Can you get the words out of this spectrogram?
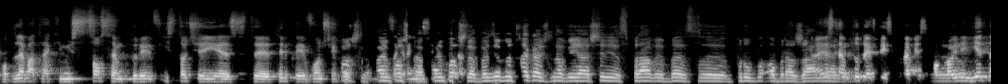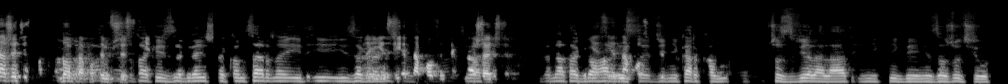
podlewa to jakimś sosem, który w istocie jest e, tylko i wyłącznie pośle, panie, pośle, panie pośle, będziemy czekać na wyjaśnienie sprawy bez e, prób obrażania. Ja jestem tutaj w tej sprawie spokojny. Jedna rzecz jest dobra po tym wszystkim. To jakieś zagraniczne koncerny i, i, i zagraniczne... Jest jedna pozytywna rzecz. Renata Grochal jest, jest dziennikarką przez wiele lat i nikt nigdy jej nie zarzucił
